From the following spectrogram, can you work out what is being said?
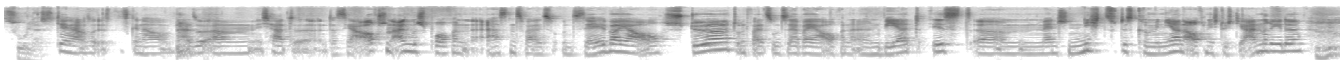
zulässt. Genau, so ist es genau. Also ähm, ich hatte das ja auch schon angesprochen. Erstens, weil es uns selber ja auch stört und weil es uns selber ja auch ein Wert ist, ähm, Menschen nicht zu diskriminieren, auch nicht durch die Anrede. Mhm.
